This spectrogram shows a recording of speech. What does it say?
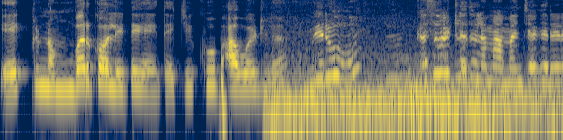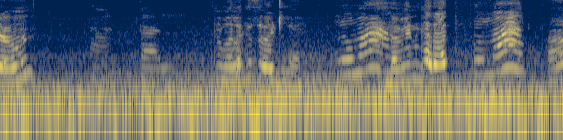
एक नंबर क्वालिटी आहे त्याची खूप आवडलं. विरू कसं वाटलं तुला मामांच्या घरी राहून? तुम्हाला कसं वाटलं? नवीन घरात? हा?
